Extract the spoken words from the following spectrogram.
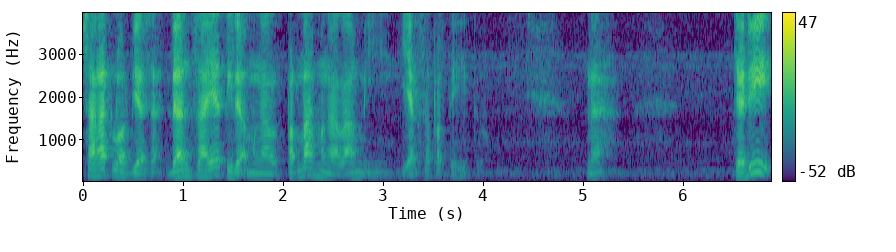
sangat luar biasa dan saya tidak mengal pernah mengalami yang seperti itu. Nah, jadi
